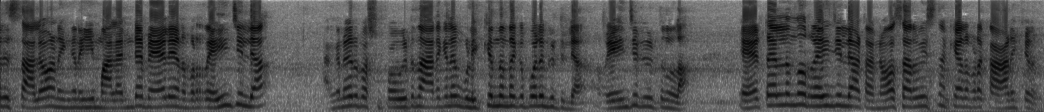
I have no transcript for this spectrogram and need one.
ഒരു സ്ഥലമാണ് ഇങ്ങനെ ഈ മലന്റെ മേലെയാണ്. ഇവിടെ റേഞ്ച് ഇല്ല. അങ്ങനെ ഒരു പ്രശ്നം. ഇപ്പോൾ വീട്ടിൽ നിന്ന് ആരെങ്കിലും വിളിക്കുന്നുണ്ടെങ്കിൽ പോലും കിട്ടില്ല. റേഞ്ച് കിട്ടുന്നില്ല. എയർടെലിനൊന്നും റേഞ്ച് ഇല്ല കേട്ടോ. നോ സർവീസ് എന്നൊക്കെയാണ് ഇവിടെ കാണിക്കുന്നത്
